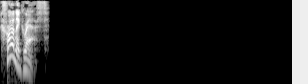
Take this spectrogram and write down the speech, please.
chronograph.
